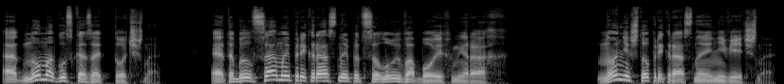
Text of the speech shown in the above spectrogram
Одно могу сказать точно. Это был самый прекрасный поцелуй в обоих мирах. Но ничто прекрасное не вечно.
